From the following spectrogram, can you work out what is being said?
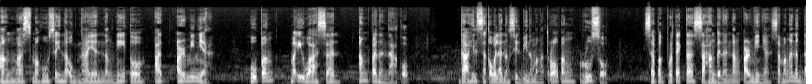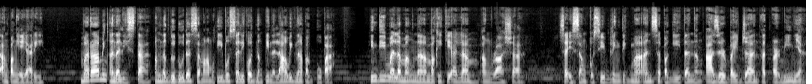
ang mas mahusay na ugnayan ng NATO at Armenia upang maiwasan ang pananakop. Dahil sa kawalan ng silbi ng mga tropang Ruso sa pagprotekta sa hangganan ng Armenia sa mga nagdaang pangyayari, maraming analista ang nagdududa sa mga motibo sa likod ng pinalawig na pagpupa. Hindi malamang na makikialam ang Russia sa isang posibleng digmaan sa pagitan ng Azerbaijan at Armenia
